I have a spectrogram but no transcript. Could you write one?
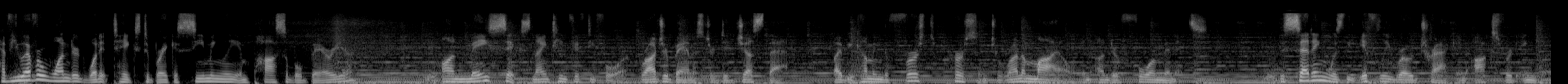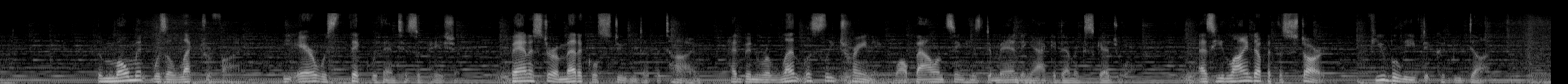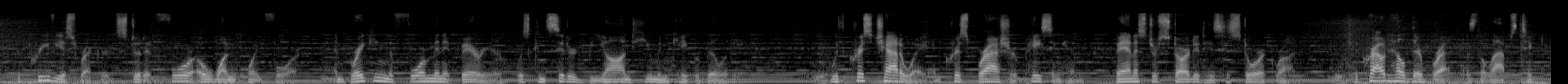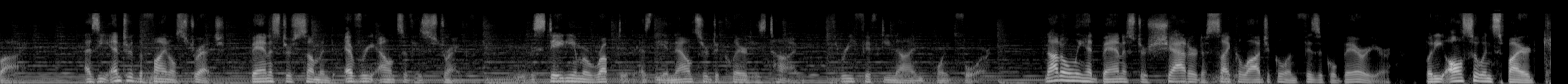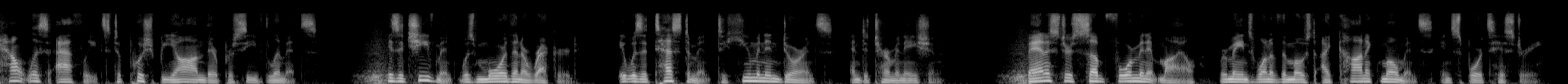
Have you ever wondered what it takes to break a seemingly impossible barrier? On May 6, 1954, Roger Bannister did just that by becoming the first person to run a mile in under four minutes. The setting was the Iffley Road track in Oxford, England. The moment was electrifying. The air was thick with anticipation. Bannister, a medical student at the time, had been relentlessly training while balancing his demanding academic schedule. As he lined up at the start, few believed it could be done. The previous record stood at 401.4, and breaking the four-minute barrier was considered beyond human capability. With Chris Chataway and Chris Brasher pacing him, Bannister started his historic run. The crowd held their breath as the laps ticked by. As he entered the final stretch, Bannister summoned every ounce of his strength. The stadium erupted as the announcer declared his time, 359.4. Not only had Bannister shattered a psychological and physical barrier, but he also inspired countless athletes to push beyond their perceived limits. His achievement was more than a record. It was a testament to human endurance and determination. Bannister's sub-four-minute mile remains one of the most iconic moments in sports history.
